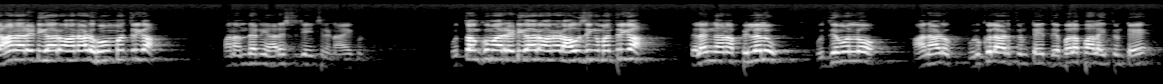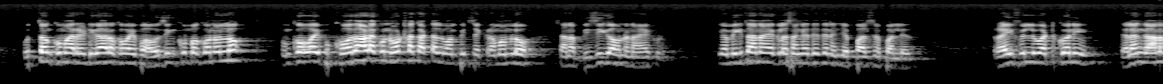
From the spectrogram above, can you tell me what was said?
జానారెడ్డి గారు ఆనాడు హోంమంత్రిగా మనందరినీ అరెస్ట్ చేయించిన నాయకుడు. ఉత్తమ్ కుమార్ రెడ్డి గారు ఆనాడు హౌసింగ్ మంత్రిగా. తెలంగాణ పిల్లలు ఉద్యమంలో ఆనాడు ఉరుకులాడుతుంటే దెబ్బల పాలవుతుంటే ఉత్తమ్ కుమార్ రెడ్డి గారు ఒకవైపు హౌసింగ్ కుంభకోణంలో ఇంకోవైపు కోదాడకు నోట్ల కట్టలు పంపించే క్రమంలో చాలా బిజీగా ఉన్న నాయకుడు. ఇక మిగతా నాయకుల సంగతి అయితే నేను చెప్పాల్సిన పని లేదు. రైఫిల్లు పట్టుకొని తెలంగాణ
